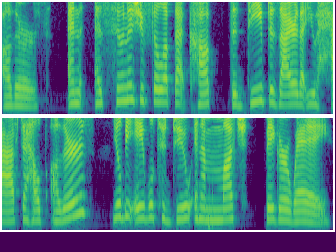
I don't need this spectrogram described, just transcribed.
others. And as soon as you fill up that cup, the deep desire that you have to help others, you'll be able to do in a much bigger way.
